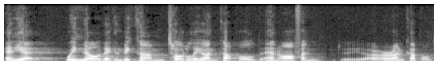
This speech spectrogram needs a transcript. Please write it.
And yet, we know they can become totally uncoupled and often uh, are uncoupled.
